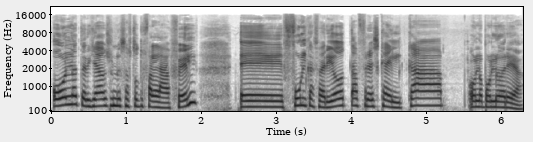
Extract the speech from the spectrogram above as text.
όλα ταιριάζουν σε αυτό το φαλάφελ. Ε, full καθαριότητα, φρέσκα υλικά, όλα πολύ ωραία.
